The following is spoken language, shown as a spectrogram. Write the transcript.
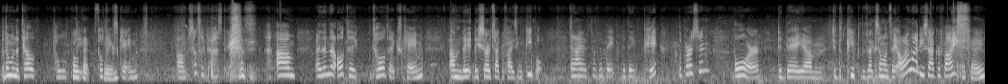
but then when the tel, tol, Toltecs Toltecs came, um, sounds like the Aztecs. um, and then the Oltec, Toltecs came, um, they they started sacrificing people, and I so did they did they pick the person, or did they um, did the people did like someone say oh I want to be sacrificed? Okay.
